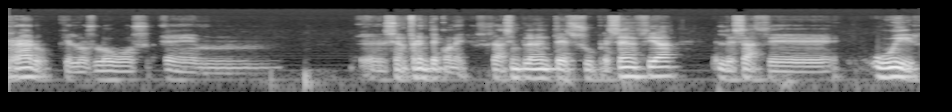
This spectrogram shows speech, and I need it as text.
raro que los lobos eh, se enfrenten con ellos. O sea, simplemente su presencia les hace huir.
